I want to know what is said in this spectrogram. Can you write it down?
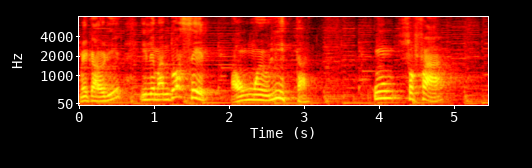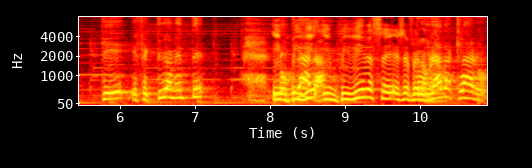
me cabrié y le mandó a hacer a un mueblista un sofá que efectivamente Impidi- lograra, impidiera ese, ese fenómeno. lograra, claro,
